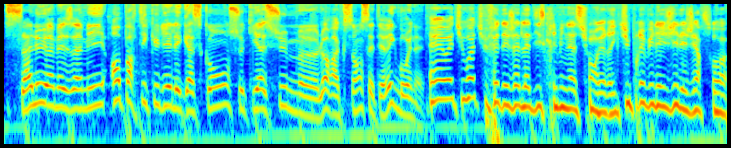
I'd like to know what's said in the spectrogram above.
Salut à mes amis, en particulier les Gascons, ceux qui assument euh, leur accent, c'est Éric Brunet. Eh ouais, tu vois, tu fais déjà de la discrimination, Eric. Tu privilégies les Gersois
